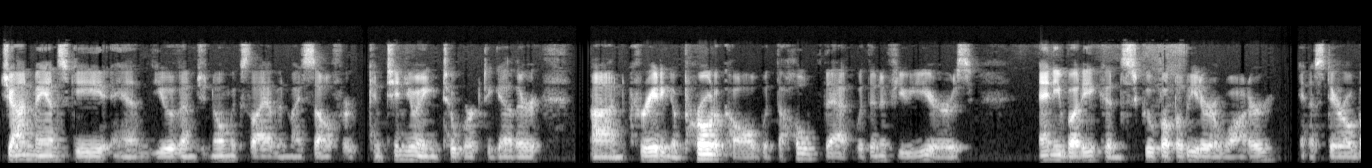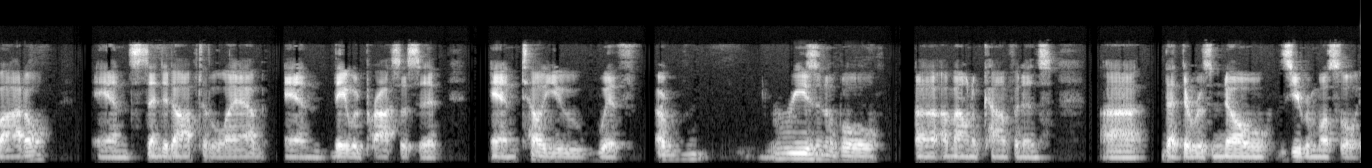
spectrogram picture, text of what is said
John Mansky and U of M Genomics Lab and myself are continuing to work together on creating a protocol with the hope that within a few years, anybody could scoop up a liter of water in a sterile bottle and send it off to the lab and they would process it and tell you with a reasonable uh, amount of confidence uh, that there was no zebra mussel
